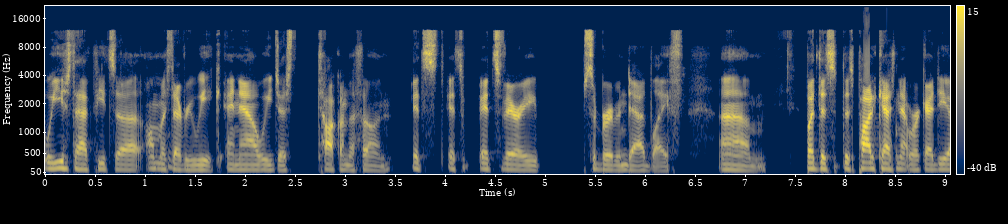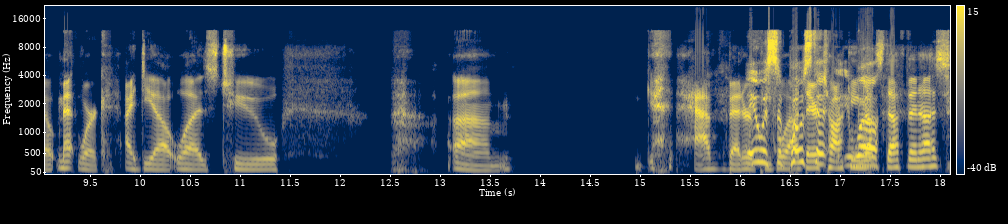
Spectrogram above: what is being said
we used to have pizza almost every week and now we just talk on the phone. It's it's it's very suburban dad life. Um, but this this podcast network idea network idea was to um have better It was people out supposed there to- talking well, about stuff than us.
